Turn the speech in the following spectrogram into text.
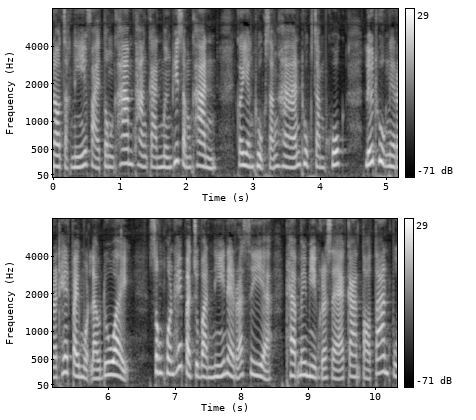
นอกจากนี้ฝ่ายตรงข้ามทางการเมืองที่สำคัญ ก็ยังถูกสังหารถูกจำคุก หรือถูกในประเทศไปหมดแล้วด้วยส่งผลให้ปัจจุบันนี้ในรัสเซีย แทบไม่มีกระแสการต่อต้านปู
